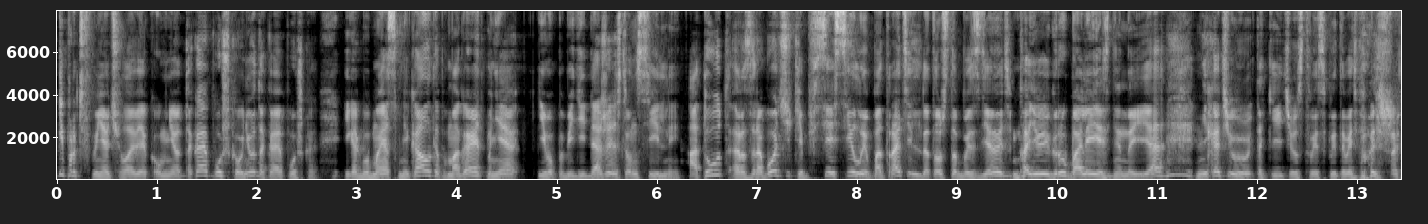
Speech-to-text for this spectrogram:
и против меня человек. У меня вот такая пушка, у него такая пушка. И как бы моя смекалка помогает мне его победить, даже если он сильный. А тут разработчики все силы потратили на то, чтобы сделать мою игру болезненной. Я не хочу такие чувства испытывать больше.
